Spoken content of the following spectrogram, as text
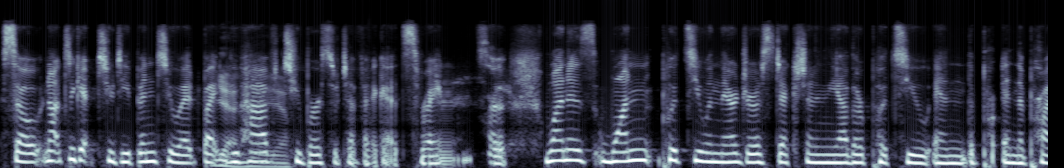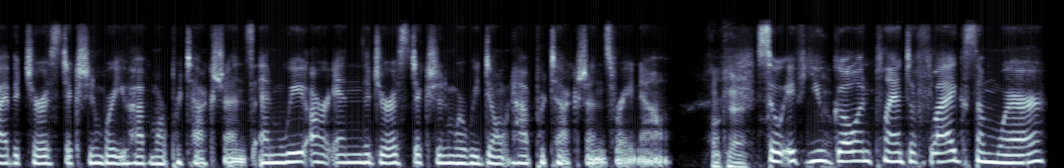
So not to get too deep into it, but Yeah, you have yeah. two birth certificates, right? So one is one puts you in their jurisdiction, and the other puts you in the in the private jurisdiction where you have more protections. And we are in the jurisdiction where we don't have protections right now. Okay. So if you go and plant a flag somewhere,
